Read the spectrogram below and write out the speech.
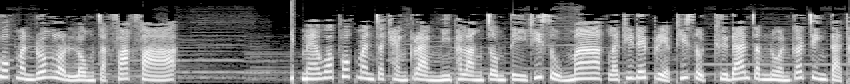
พวกมันร่วงหล่นลงจากฟากฟ้า แม้ว่าพวกมันจะแข็งแกร่งมีพลังโจมตีที่สูงมาก และที่ได้เปรียบที่สุดคือด้านจำนวนก็จริงแต่ท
